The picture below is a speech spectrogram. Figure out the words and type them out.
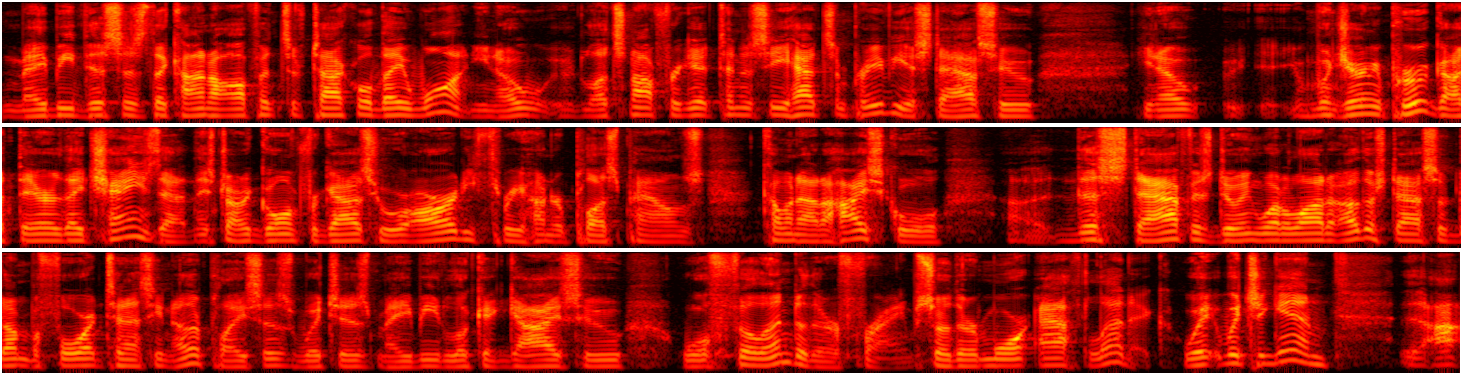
maybe this is the kind of offensive tackle they want. You know, let's not forget Tennessee had some previous staffs who you know, when Jeremy Pruitt got there, they changed that. And they started going for guys who were already 300 plus pounds coming out of high school. Uh, this staff is doing what a lot of other staffs have done before at Tennessee and other places, which is maybe look at guys who will fill into their frame. So they're more athletic, which, which again, I,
